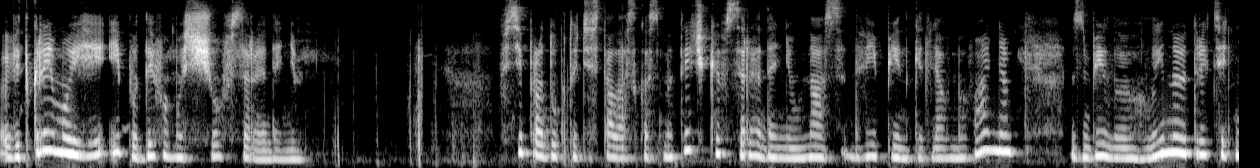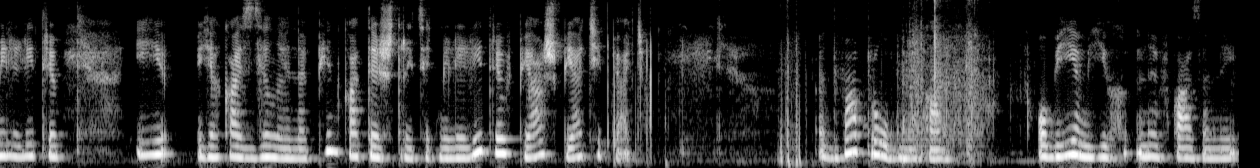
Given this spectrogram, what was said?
Відкриємо її і подивимось, що всередині. Всі продукти дістала з косметички. Всередині у нас дві пінки для вмивання з білою глиною 30 мл. І якась зелена пінка, теж 30 мл, pH 5,5. Два пробника. Об'єм їх не вказаний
